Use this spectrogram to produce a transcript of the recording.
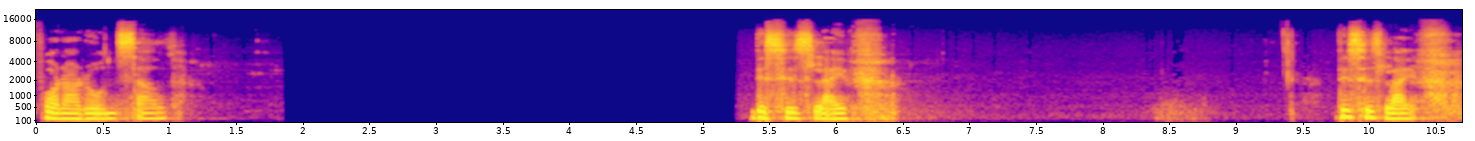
for our own self. This is life. This is life.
